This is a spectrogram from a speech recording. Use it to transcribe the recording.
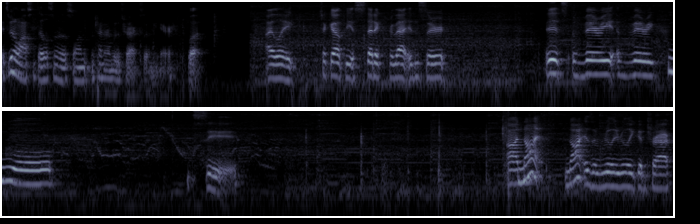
It's been a while since I listened to this one. I'm trying to remember the tracks on here, but I like check out the aesthetic for that insert. It's very, very cool. Let's see. Uh, Not. Not is a really, really good track.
